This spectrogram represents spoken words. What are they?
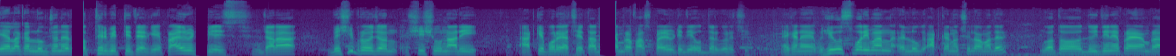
এই এলাকার লোকজনের তথ্যের ভিত্তিতে আর কি প্রায়োরিটি বেস যারা বেশি প্রয়োজন শিশু নারী আটকে পড়ে আছে তাদের আমরা ফার্স্ট প্রায়োরিটি দিয়ে উদ্ধার করেছি। এখানে হিউজ পরিমাণ লোক আটকানো ছিল আমাদের। গত দুই দিনে প্রায় আমরা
